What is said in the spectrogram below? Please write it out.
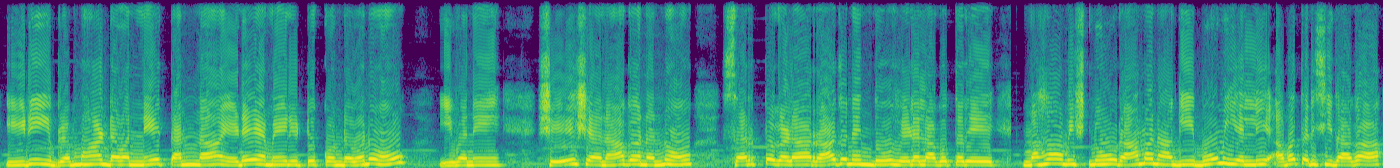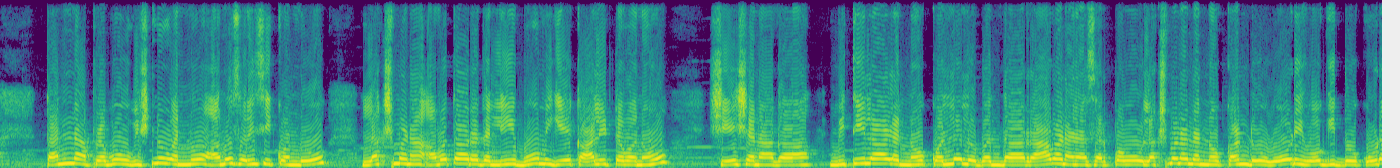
ಇಡೀ ಬ್ರಹ್ಮಾಂಡವನ್ನೇ ತನ್ನ ಎಡೆಯ ಮೇಲಿಟ್ಟುಕೊಂಡವನು ಇವನೇ ಶೇಷನಾಗನನ್ನು ಸರ್ಪಗಳ ರಾಜನೆಂದು ಹೇಳಲಾಗುತ್ತದೆ. ಮಹಾವಿಷ್ಣು ರಾಮನಾಗಿ ಭೂಮಿಯಲ್ಲಿ ಅವತರಿಸಿದಾಗ ತನ್ನ ಪ್ರಭು ವಿಷ್ಣುವನ್ನು ಅನುಸರಿಸಿಕೊಂಡು ಲಕ್ಷ್ಮಣ ಅವತಾರದಲ್ಲಿ ಭೂಮಿಗೆ ಕಾಲಿಟ್ಟವನು ಶೇಷನಾಗ. ಮಿಥಿಲಾಳನ್ನು ಕೊಲ್ಲಲು ಬಂದ ರಾವಣನ ಸರ್ಪವು ಲಕ್ಷ್ಮಣನನ್ನು ಕಂಡು ಓಡಿ ಹೋಗಿದ್ದು ಕೂಡ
